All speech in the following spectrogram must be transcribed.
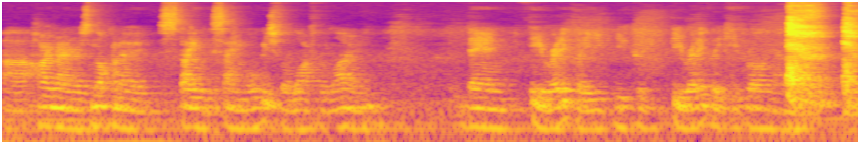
uh, homeowner is not going to stay with the same mortgage for the life of the loan, then theoretically you, you could theoretically keep rolling that over.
